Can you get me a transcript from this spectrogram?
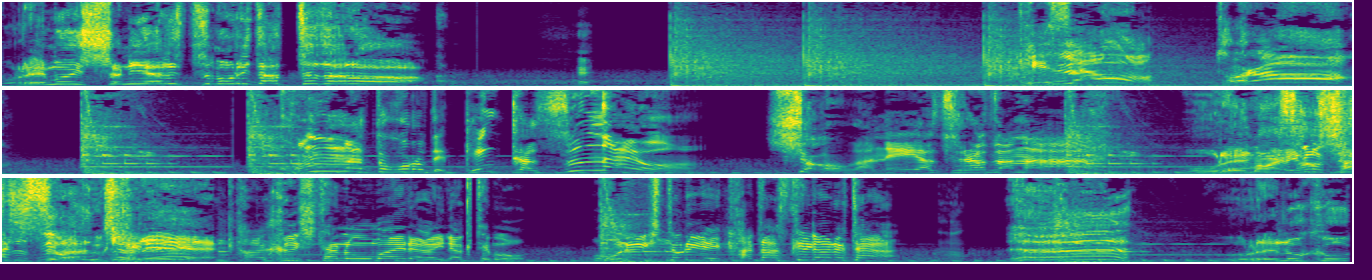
俺も一緒にやるつもりだっただろ！膝を取ろう。こんなところで喧嘩すんなよ！しょうがねえ奴らだな。俺お前の指指図は受けねえ！格下のお前らがいなくても俺一人で片付けられた。俺の子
